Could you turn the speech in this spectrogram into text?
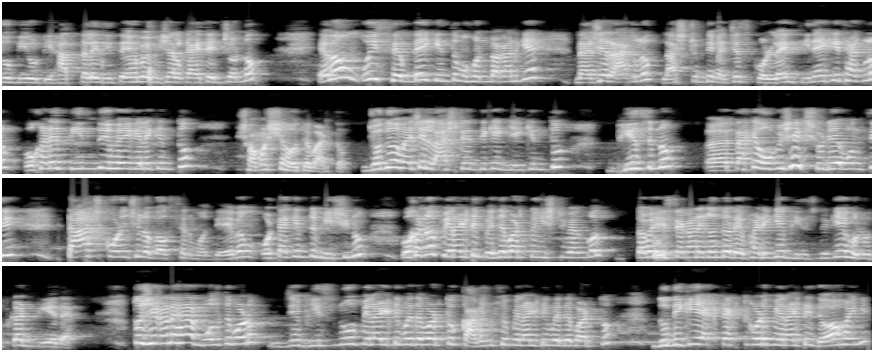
ইউ বিউটি হাততালি দিতে হবে বিশাল কায়েতের জন্য। এবং ওই সেভটাই কিন্তু মোহনবাগানকে ম্যাচে রাখল। লাস্ট অব্দি ম্যাচেস করলেন, তিন একই থাকল? ওখানে তিন দুই হয়ে গেলে কিন্তু সমস্যা হতে পারতো। যদিও ম্যাচের লাস্টের দিকে গিয়ে কিন্তু ভিষ্ণু তাকে অভিষেক সূর্যবংশী টাচ করেছিল বক্সের মধ্যে। এবং ওটা কিন্তু ভিষ্ণু, ওখানেও পেনাল্টি পেতে পারতো ইস্ট বেঙ্গল তবে সেখানে কিন্তু রেফারি গিয়ে ভিষ্ণুকে হলুদ কার্ড দিয়ে দেয়। তো সেখানে হ্যাঁ বলতে পারো যে, ভিষ্ণুও পেনাল্টি পেতে পারতো কামিংসও পেনাল্টি পেতে পারতো। দুদিকেই একটা একটা করে পেনাল্টি দেওয়া হয়নি।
